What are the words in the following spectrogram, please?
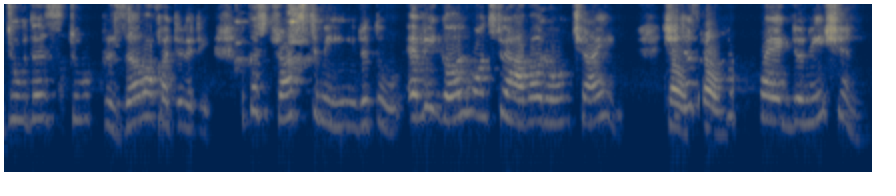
do this to preserve our fertility. Because trust me, Ritu, every girl wants to have her own child. She True, doesn't for egg donation.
